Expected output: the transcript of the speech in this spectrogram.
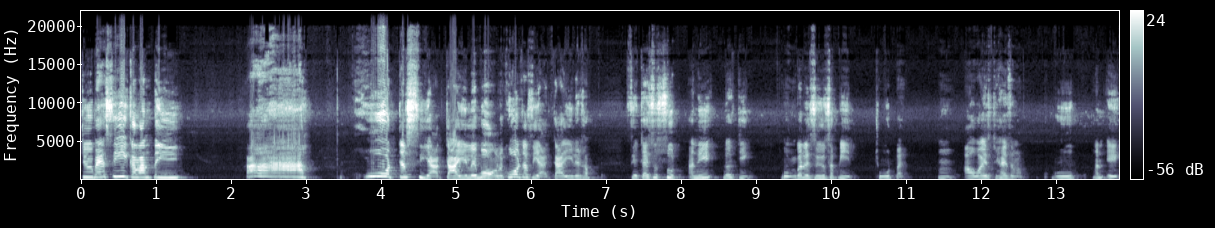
เจอแบสซี่การันตีอ้า ตรจะเสียใจเลยบอกเลยโคตรจะเสียใจนะครับ เสียใจสุดๆ อันนี้เรื่องจริง ผมก็เลยซื้อสปีดชูดไป อืม เอาไว้ใช้สำหรับกรุ๊ปนั่นเอง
